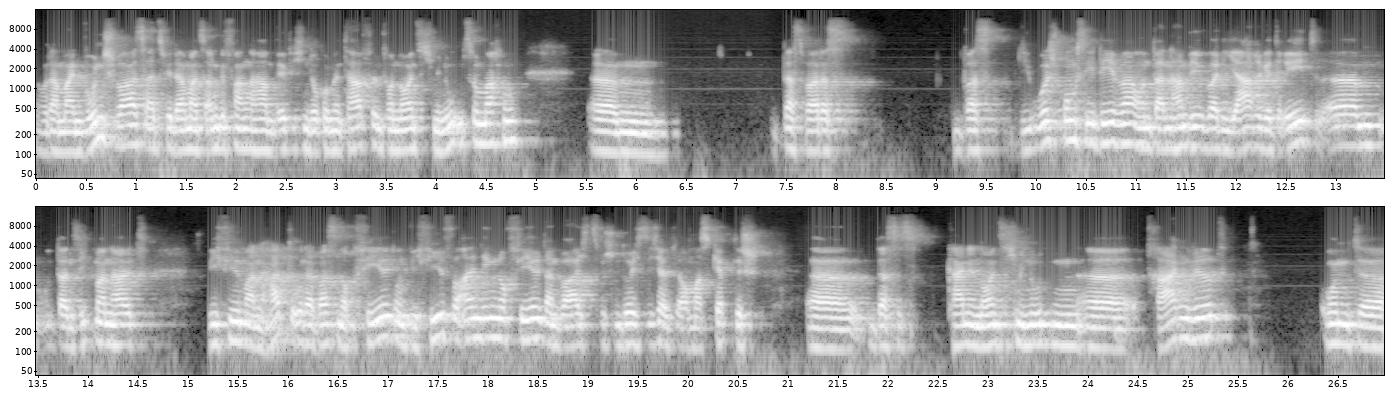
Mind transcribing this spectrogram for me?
oder mein Wunsch war es, als wir damals angefangen haben, wirklich einen Dokumentarfilm von 90 Minuten zu machen. Ähm, das war das, was die Ursprungsidee war. Und dann haben wir über die Jahre gedreht ähm, und dann sieht man halt, wie viel man hat oder was noch fehlt und wie viel vor allen Dingen noch fehlt. Dann war ich zwischendurch sicherlich auch mal skeptisch, äh, dass es keine 90 Minuten äh, tragen wird. Und äh,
